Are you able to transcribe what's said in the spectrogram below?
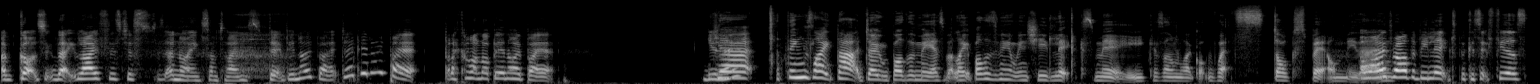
I've got to like life is just annoying sometimes. Don't be annoyed by it. Don't be annoyed by it. But I can't not be annoyed by it. You know? yeah, things like that don't bother me as much. Like it bothers me when she licks me because I'm like got wet dog spit on me. Then. Oh, I'd rather be licked because it feels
